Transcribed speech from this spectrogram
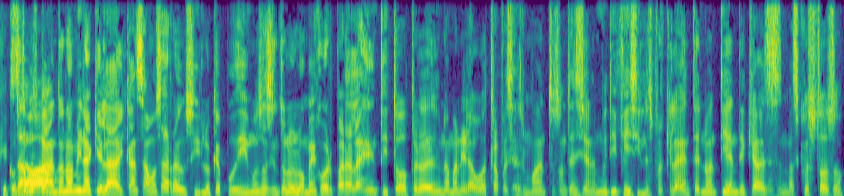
Estamos pagando nómina que la alcanzamos a reducir lo que pudimos, haciéndolo lo mejor para la gente y todo, pero de una manera u otra, pues es un momento, son decisiones muy difíciles porque la gente no entiende que a veces es más costoso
